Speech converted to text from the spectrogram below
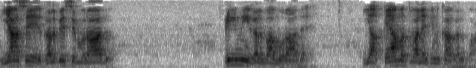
یہاں سے غلبے سے مراد علمی غلبہ مراد ہے یا قیامت والے دن کا غلبہ۔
